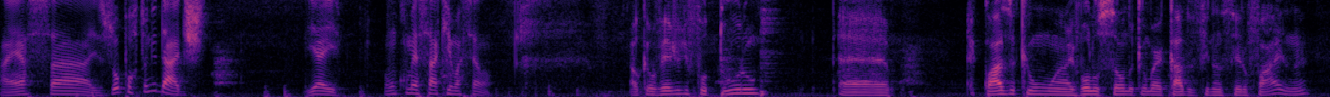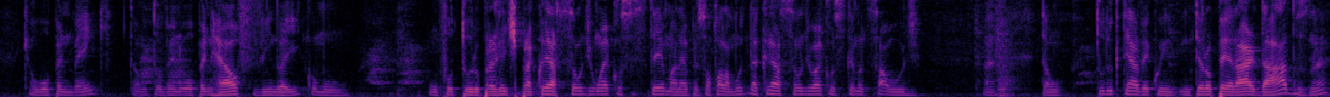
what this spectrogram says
a essas oportunidades? E aí? Vamos começar aqui, Marcelão. O que eu vejo de futuro é, é quase que uma evolução do que o mercado financeiro faz, né? Que é o Open Bank. Então estou vendo o Open Health vindo aí como um futuro para a gente, para a criação de um ecossistema, né? O pessoal fala muito da criação de um ecossistema de saúde. né? Então tudo que tem a ver com interoperar dados, né?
